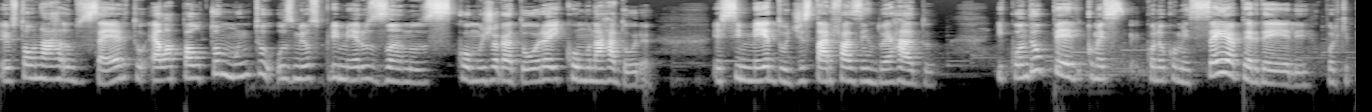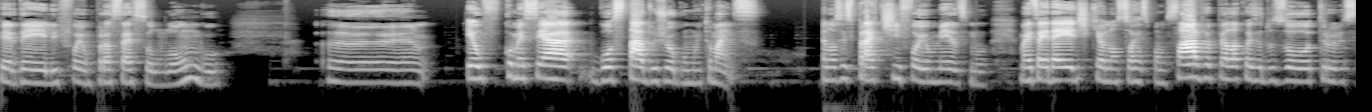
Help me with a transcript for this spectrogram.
eu estou narrando certo, ela pautou muito os meus primeiros anos como jogadora e como narradora. Esse medo de estar fazendo errado. E quando eu, comece... quando eu comecei a perder ele, porque perder ele foi um processo longo, uh... eu comecei a gostar do jogo muito mais. Eu não sei se pra ti foi o mesmo, mas a ideia de que eu não sou responsável pela coisa dos outros,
